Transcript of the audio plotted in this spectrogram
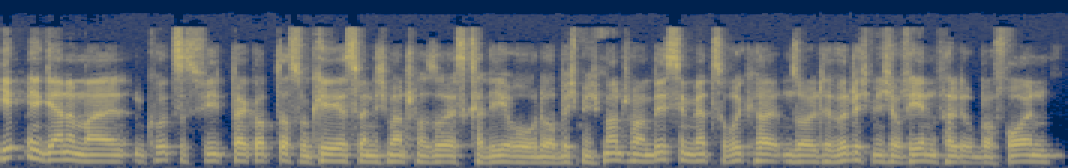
Gebt mir gerne mal ein kurzes Feedback, ob das okay ist, wenn ich manchmal so eskaliere oder ob ich mich manchmal ein bisschen mehr zurückhalten sollte. Würde ich mich auf jeden Fall darüber freuen.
